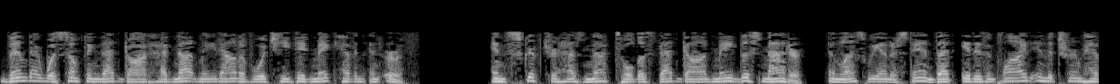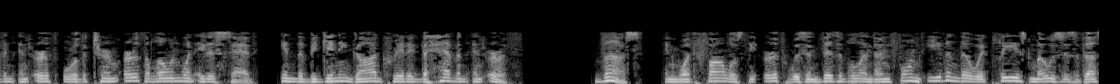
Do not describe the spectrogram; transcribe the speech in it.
then there was something that God had not made out of which he did make heaven and earth. And Scripture has not told us that God made this matter, unless we understand that it is implied in the term heaven and earth or the term earth alone when it is said, In the beginning God created the heaven and earth. Thus, in what follows the earth was invisible and unformed even though it pleased Moses thus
